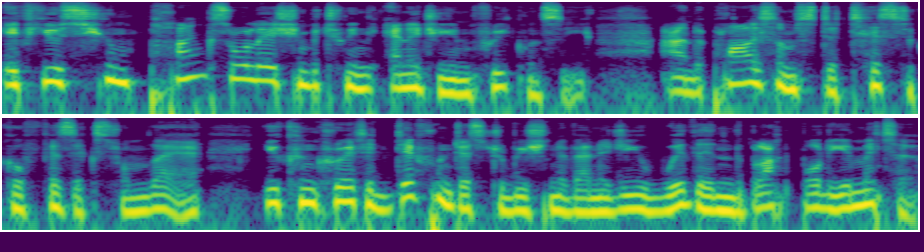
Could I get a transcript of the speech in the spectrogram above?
If you assume Planck's relation between the energy and frequency and apply some statistical physics from there, you can create a different distribution of energy within the blackbody emitter.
